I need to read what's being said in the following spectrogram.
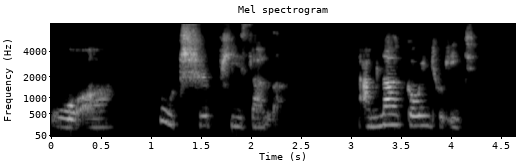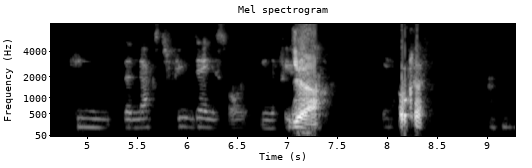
我不吃披萨了. I'm not going to eat in the next few days or in the future. yeah. Okay. Mhm.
